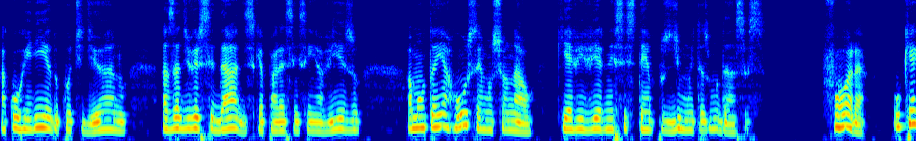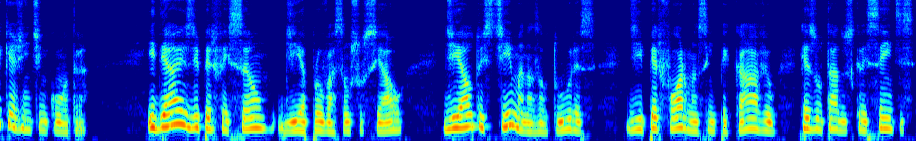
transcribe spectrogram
a correria do cotidiano, as adversidades que aparecem sem aviso, a montanha russa emocional que é viver nesses tempos de muitas mudanças. Fora, o que é que a gente encontra? Ideais de perfeição, de aprovação social, de autoestima nas alturas, de performance impecável, resultados crescentes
